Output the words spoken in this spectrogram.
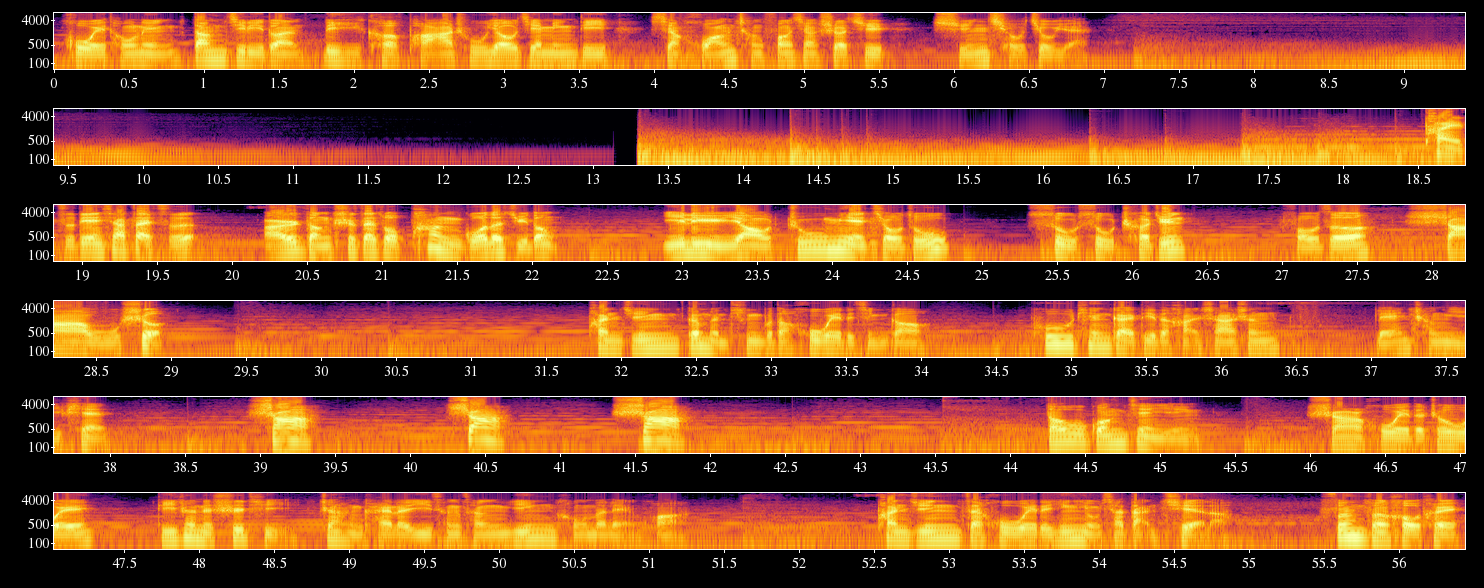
护卫统领当机立断，立刻拔出腰间鸣笛，向皇城方向射去，寻求救援。太子殿下在此，尔等是在做叛国的举动，一律要诛灭九族，速速撤军，否则杀无赦。叛军根本听不到护卫的警告，铺天盖地的喊杀声连成一片，杀，杀，杀！刀光剑影，十二护卫的周围。敌阵的尸体绽开了一层层殷红的莲花，叛军在护卫的英勇下胆怯了，纷纷后退，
